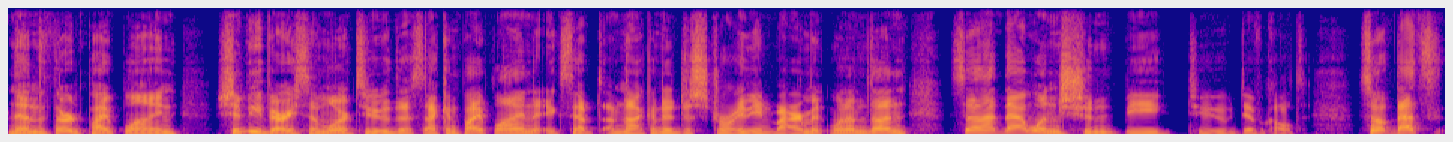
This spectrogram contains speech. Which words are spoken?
Then the third pipeline should be very similar to the second pipeline, except I'm not going to destroy the environment when I'm done. So that, that one shouldn't be too difficult. So that's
